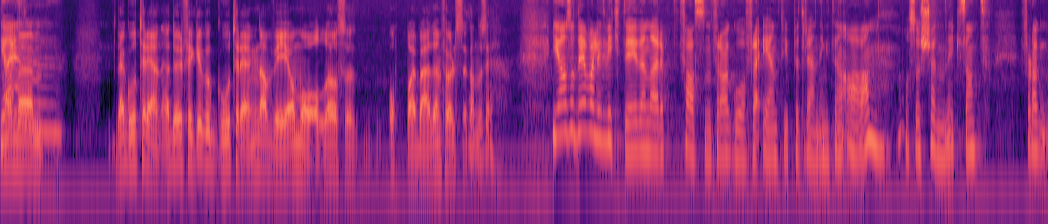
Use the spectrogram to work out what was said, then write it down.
Men ja, eh, det er god trening. Dere fikk jo god trening da ved å måle og så opparbeide en følelse, kan du si. Ja, altså Det var litt viktig i den der fasen fra å gå fra én type trening til en annen. Og så skjønne, ikke sant. For da,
